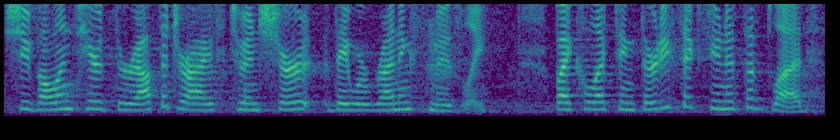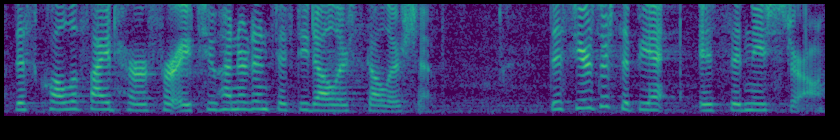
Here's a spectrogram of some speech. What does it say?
She volunteered throughout the drives to ensure they were running smoothly. By collecting 36 units of blood, this qualified her for a $250 scholarship. This year's recipient is Sydney Strong.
